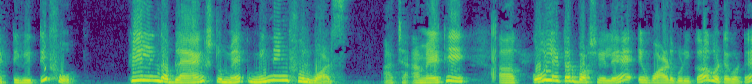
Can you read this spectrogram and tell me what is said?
activity four fill in the blanks to make meaningful words আচ্ছা ଆମେ ଏଠି କୋଉ ଲେଟର ବସେଇଲେ ଏ ୱାର୍ଡ ଗୁଡ଼ିକ ଗୋଟେ ଗୋଟେ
